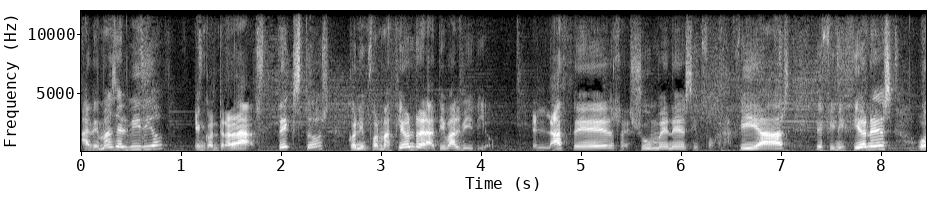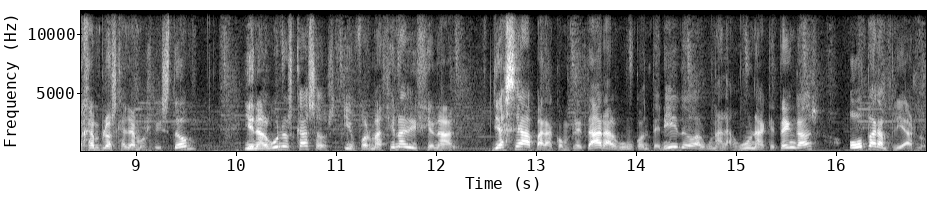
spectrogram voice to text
además del vídeo, encontrarás textos con información relativa al vídeo, enlaces, resúmenes, infografías, definiciones o ejemplos que hayamos visto. Y en algunos casos, información adicional, ya sea para completar algún contenido, alguna laguna que tengas o para ampliarlo.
